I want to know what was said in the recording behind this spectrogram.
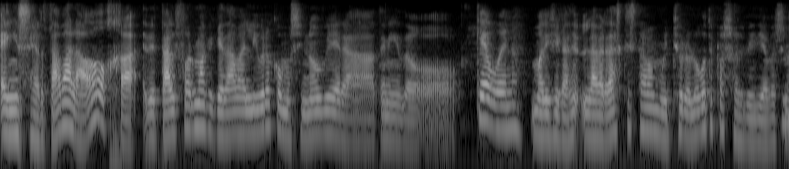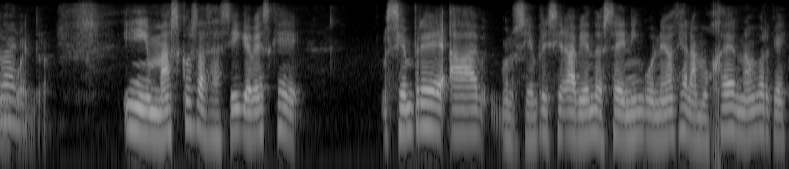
e insertaba la hoja, de tal forma que quedaba el libro como si no hubiera tenido Qué bueno. modificación. La verdad es que estaba muy chulo. Luego te paso el vídeo, a ver si lo encuentro. Y más cosas así que ves que siempre ha, bueno, siempre sigue habiendo ese ninguneo hacia la mujer, ¿no? Porque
